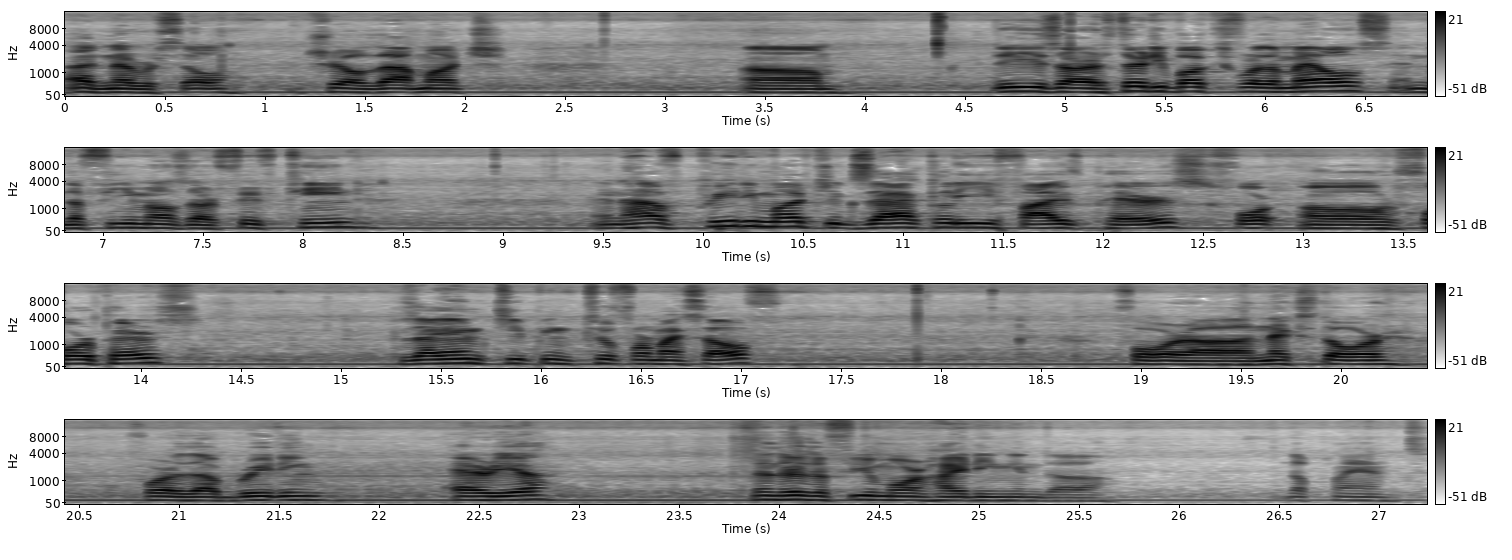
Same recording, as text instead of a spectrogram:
I'd never sell a trio that much. Um, these are 30 bucks for the males and the females are 15 and have pretty much exactly five pairs four or uh, four pairs. Because I am keeping two for myself for uh, next door for the breeding area. Then there's a few more hiding in the the plant.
